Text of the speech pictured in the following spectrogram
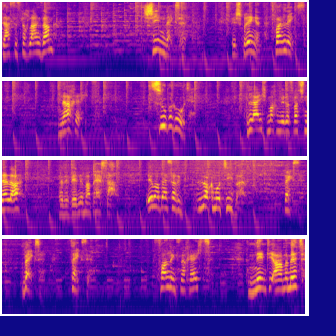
Das ist noch langsam. Schienenwechsel. Wir springen von links nach rechts. Super gut. Gleich machen wir das was schneller, weil wir werden immer besser. Immer bessere Lokomotive. Wechsel, Wechsel, Wechsel. Von links nach rechts. Nehmt die Arme mit.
